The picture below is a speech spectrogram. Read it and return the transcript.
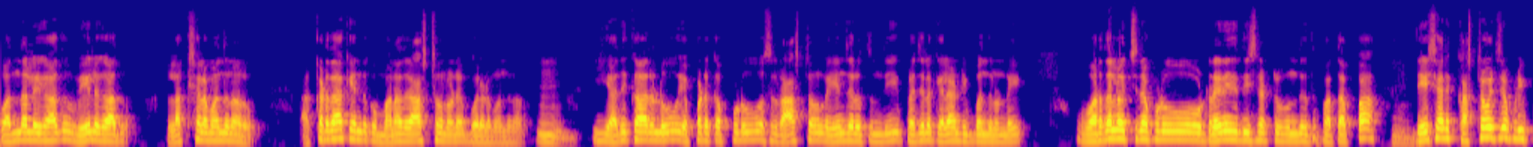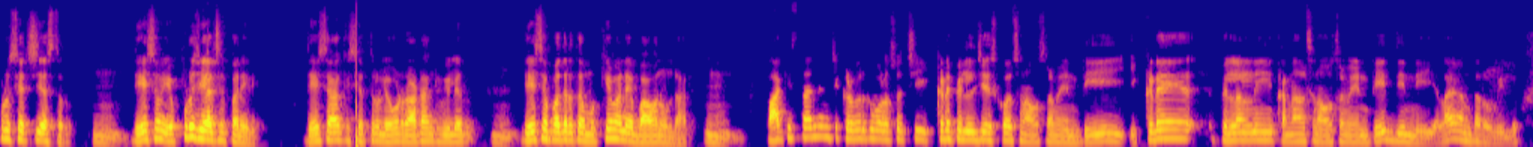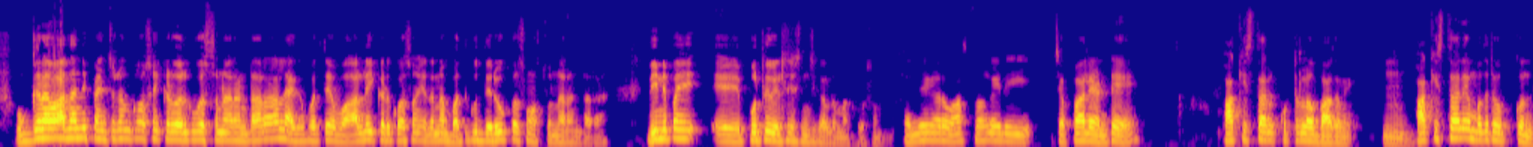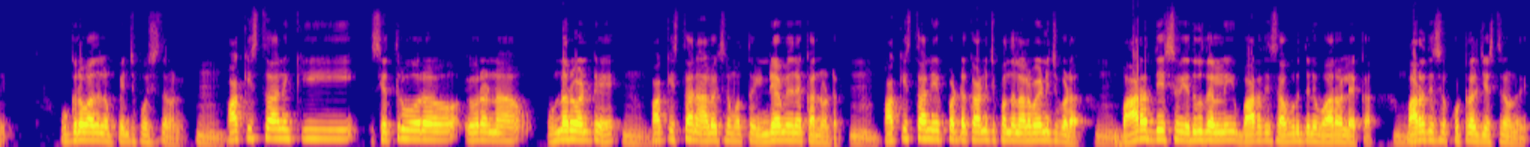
వందలు కాదు వేలు కాదు లక్షల మంది ఉన్నారు. అక్కడ దాకా ఎందుకు? మన రాష్ట్రంలోనే బోలెడు మంది ఉన్నారు. ఈ అధికారులు ఎప్పటికప్పుడు అసలు రాష్ట్రంలో ఏం జరుగుతుంది? ప్రజలకు ఎలాంటి ఇబ్బందులు ఉన్నాయి? వరదలు వచ్చినప్పుడు డ్రైనేజ్ తీసినట్టు ఉంది తప్ప- దేశానికి కష్టం వచ్చినప్పుడు ఇప్పుడు చర్చ చేస్తారు. దేశం ఎప్పుడు చేయాల్సిన పని ఇది? దేశానికి శత్రువులు ఎవడు రావడానికి వీలేదు దేశ భద్రత ముఖ్యమనే భావన ఉండాలి. పాకిస్తాన్ నుంచి ఇక్కడ వరకు వలస వచ్చి ఇక్కడే పెళ్ళి చేసుకోవాల్సిన అవసరం ఏంటి? ఇక్కడే పిల్లల్ని కనాల్సిన అవసరం ఏంటి? దీన్ని ఎలా అంటారు వీళ్ళు? ఉగ్రవాదాన్ని పెంచడం కోసం ఇక్కడ వరకు వస్తున్నారంటారా? లేకపోతే వాళ్ళు ఇక్కడ కోసం ఏదైనా బతుకు తెరువు కోసం వస్తున్నారంటారా? దీనిపై పూర్తిగా విశ్లేషించగలరు మా కోసం? సంజయ్ గారు వాస్తవంగా ఇది చెప్పాలి అంటే పాకిస్తాన్ కుట్రలో భాగమే. పాకిస్తానే మొదట ఒప్పుకుంది. ఉగ్రవాదులను పెంచి పోషిస్తామని. పాకిస్తాన్కి శత్రువు ఎవరో ఎవరన్నా ఉన్నారు అంటే పాకిస్తాన్ ఆలోచన మొత్తం ఇండియా మీదనే కన్ను ఉంటుంది పాకిస్తాన్ ఏర్పడ్డ కాడి నుంచి పంతొమ్మిది నలభై నుంచి కూడా భారతదేశం ఎదుగుదలని భారతదేశ అభివృద్ధిని వారో లేక భారతదేశం కుట్రలు చేస్తూనే ఉన్నది.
